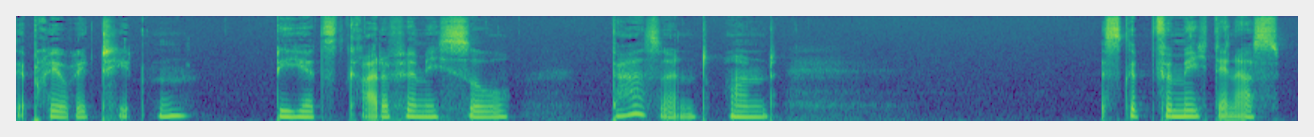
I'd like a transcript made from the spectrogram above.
der Prioritäten, die jetzt gerade für mich so da sind. Und es gibt für mich den Aspekt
